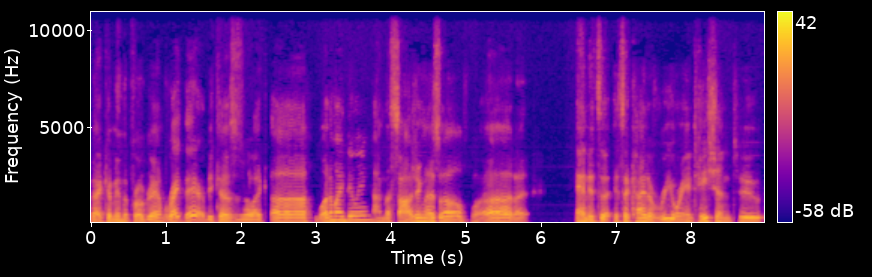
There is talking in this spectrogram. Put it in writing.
that come in the program right there because they're like, uh, what am I doing? I'm massaging myself. What? and it's a it's a kind of reorientation to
